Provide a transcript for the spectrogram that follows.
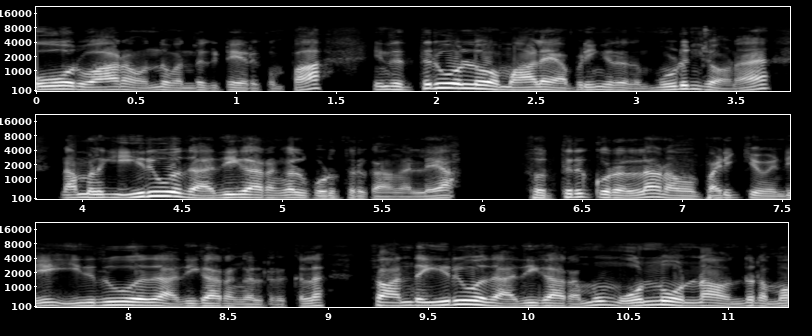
ஒவ்வொரு வாரம் வந்து வந்துகிட்டே இருக்கும்ப்பா இந்த திருவள்ளுவ மாலை அப்படிங்கிறது முடிஞ்சோன்னே நம்மளுக்கு இருபது அதிகாரங்கள் கொடுத்துருக்காங்க இல்லையா ஸோ திருக்குறளில் நம்ம படிக்க வேண்டிய இருபது அதிகாரங்கள் இருக்குல்ல. ஸோ அந்த இருபது அதிகாரமும் ஒன்று ஒன்றா வந்து நம்ம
